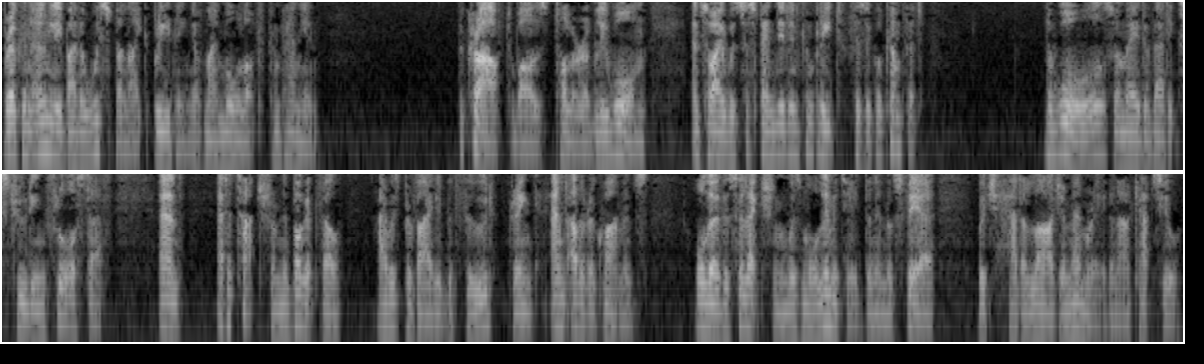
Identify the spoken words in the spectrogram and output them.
broken only by the whisper-like breathing of my Morlock companion. The craft was tolerably warm, and so I was suspended in complete physical comfort. The walls were made of that extruding floor stuff, and, at a touch from Nebogipfel, I was provided with food, drink, and other requirements, although the selection was more limited than in the sphere, which had a larger memory than our capsule.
